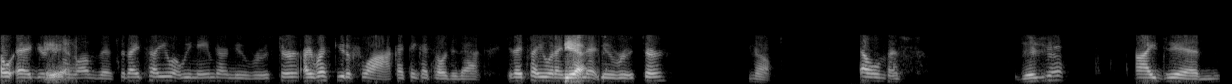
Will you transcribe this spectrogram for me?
Oh, Ed, you're yeah. gonna love this. Did I tell you what we named our new rooster? I rescued a flock. I think I told you that. Did I tell you what I named Yeah. that new rooster? no. Elvis. Did you? I did.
